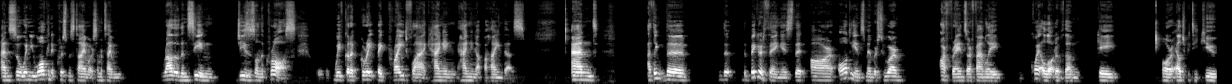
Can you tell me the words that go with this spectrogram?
And so when you walk in at Christmas time or summertime, rather than seeing Jesus on the cross, we've got a great big pride flag hanging hanging up behind us. And I think the the the bigger thing is that our audience members who are our friends, our family, quite a lot of them gay or LGBTQ,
